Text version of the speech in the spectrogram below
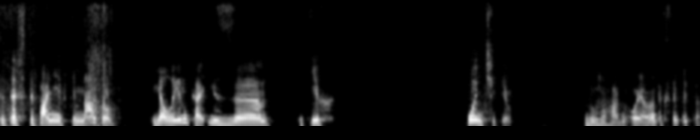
Це теж Стефанії в кімнату. Ялинка із е, таких пончиків. Дуже гарно. Ой, вона так сипеться.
